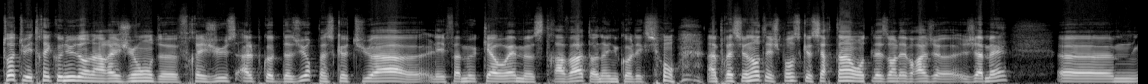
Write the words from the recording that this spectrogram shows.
toi, tu es très connu dans la région de Fréjus, Alpes-Côte d'Azur, parce que tu as euh, les fameux KOM Strava. Tu en as une collection impressionnante et je pense que certains, on te les enlèvera jamais. Euh,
